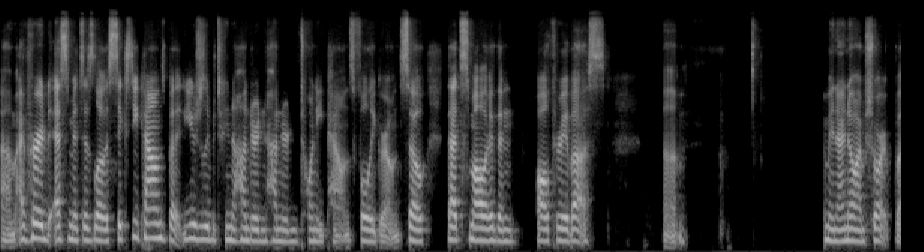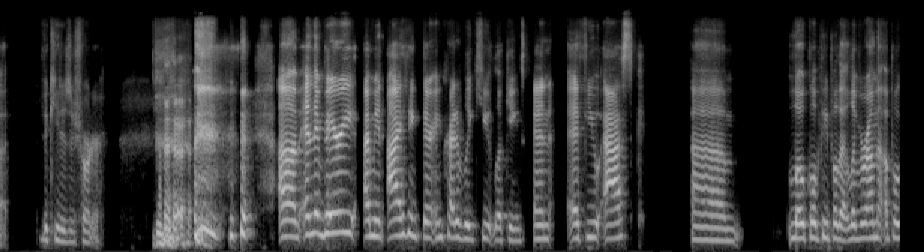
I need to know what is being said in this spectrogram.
um, I've heard estimates as low as 60 pounds, but usually between 100 and 120 pounds fully grown. So that's smaller than all three of us. Um, I mean, I know I'm short, but vaquitas are shorter. um, and they're very, I mean, I think they're incredibly cute looking. And if you ask um, local people that live around the upper,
